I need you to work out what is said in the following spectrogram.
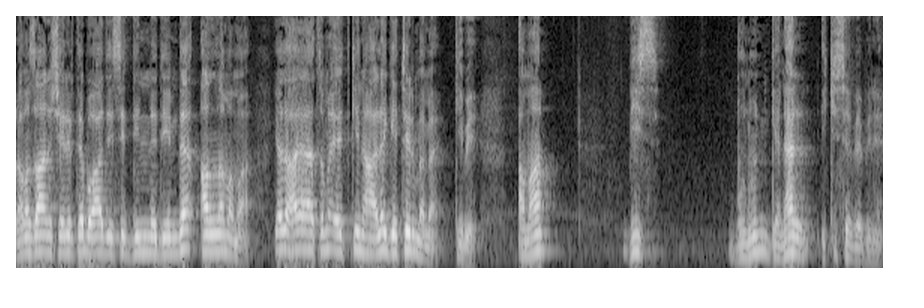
Ramazan-ı Şerif'te bu hadisi dinlediğimde anlamama ya da hayatımı etkin hale getirmeme gibi. Ama biz bunun genel iki sebebini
